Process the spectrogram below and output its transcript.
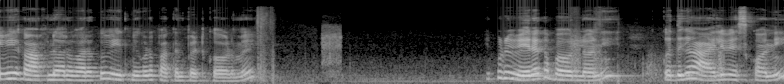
ఇవి ఒక హాఫ్ అన్ అవర్ వరకు వీటిని కూడా పక్కన పెట్టుకోవడమే. ఇప్పుడు వేరొక బౌల్లోని కొద్దిగా ఆయిల్ వేసుకొని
